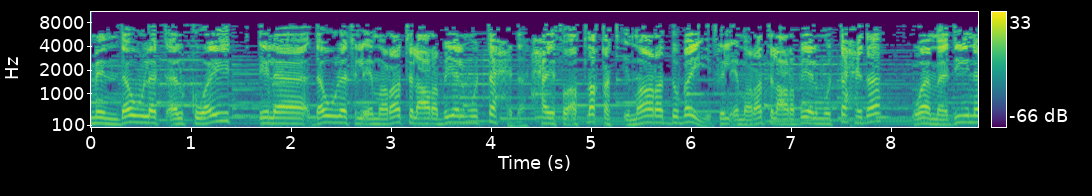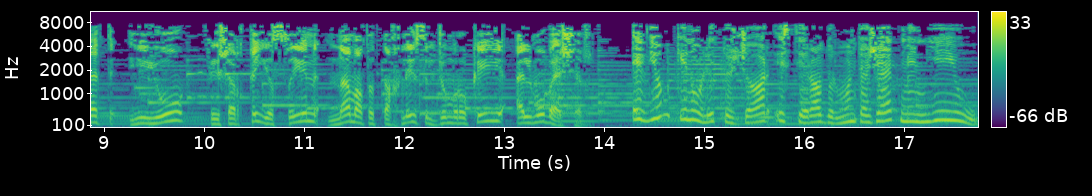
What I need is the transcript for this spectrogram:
من دولة الكويت إلى دولة الإمارات العربية المتحدة حيث أطلقت إمارة دبي في الإمارات العربية المتحدة ومدينة ييو في شرقي الصين نمط التخليص الجمركي المباشر. إذ يمكن للتجار استيراد المنتجات من ييو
